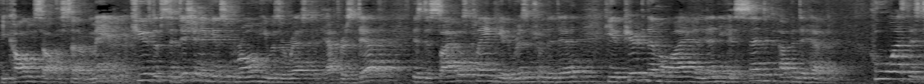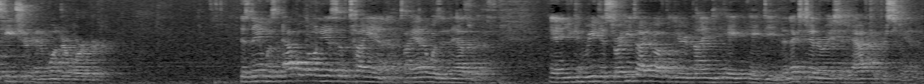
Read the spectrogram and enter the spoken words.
He called himself the Son of Man. Accused of sedition against Rome, he was arrested. After his death, his disciples claimed he had risen from the dead. He appeared to them alive, and then he ascended up into heaven. Who was this teacher and wonder worker? His name was Apollonius of Tyana. Tyana was in Nazareth. And you can read his story. He died about the year 98 AD, the next generation after Christianity.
